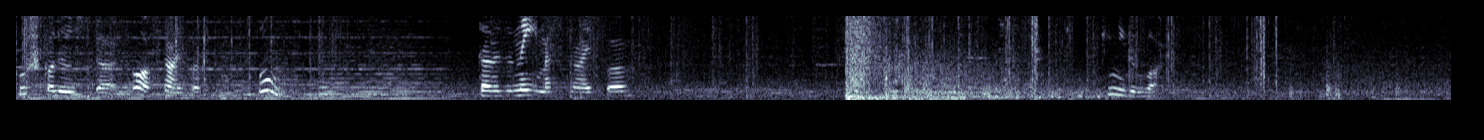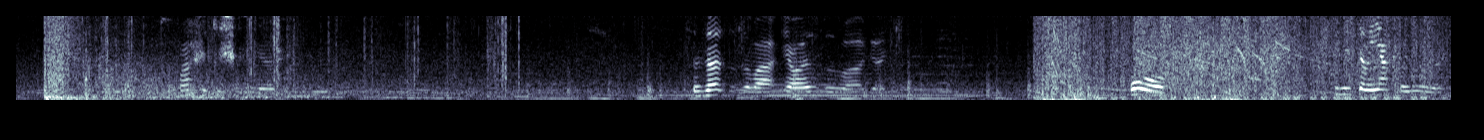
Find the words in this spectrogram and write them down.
Puska lőszer. Ó, oh, sniper. Hú! Utána ez a némes sniper. A vág... Ja, ez az a vágány. Ó! Ez itt a Janko nyúlott.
